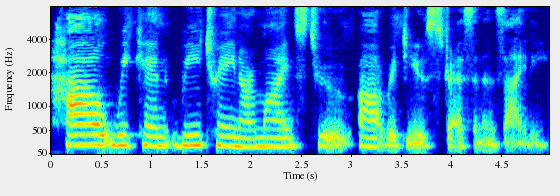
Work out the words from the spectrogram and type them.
how we can retrain our minds to uh, reduce stress and anxiety.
